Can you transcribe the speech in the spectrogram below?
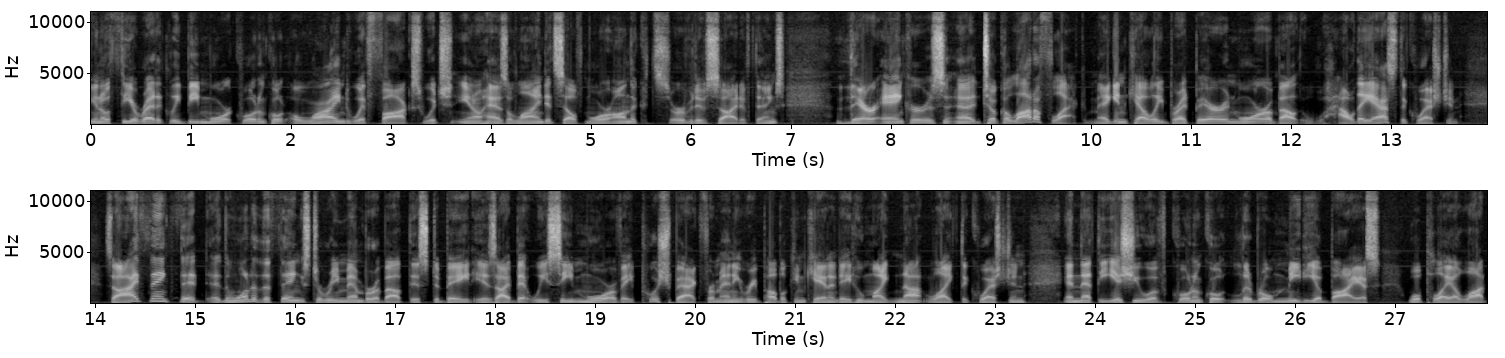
you know, theoretically be more quote unquote aligned with Fox, which you know has aligned itself more on the conservative side of things. Their anchors uh, took a lot of flack. Megyn Kelly, Bret Baier, and more about how they asked the question. So I think that uh, one of the things to remember about this debate is I bet we see more of a pushback from any Republican candidate who might not like the question, and that the issue of quote unquote liberal media bias will play a lot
